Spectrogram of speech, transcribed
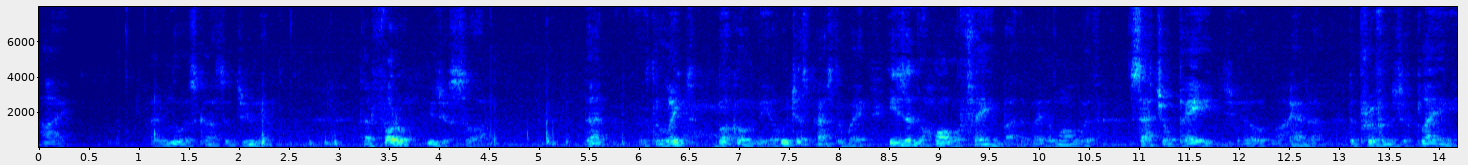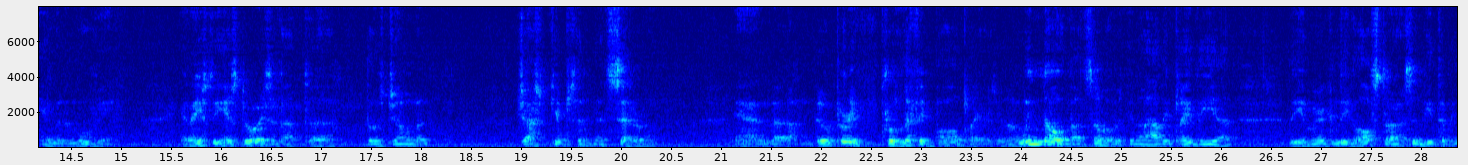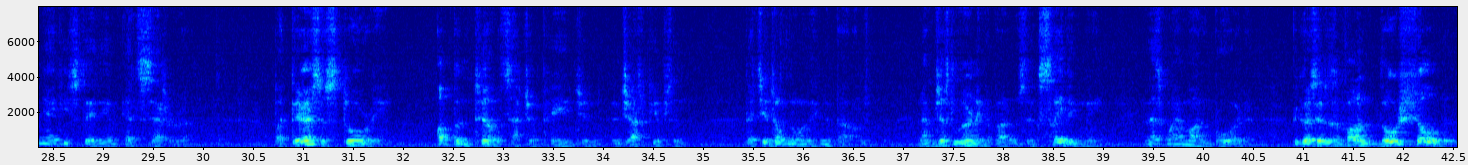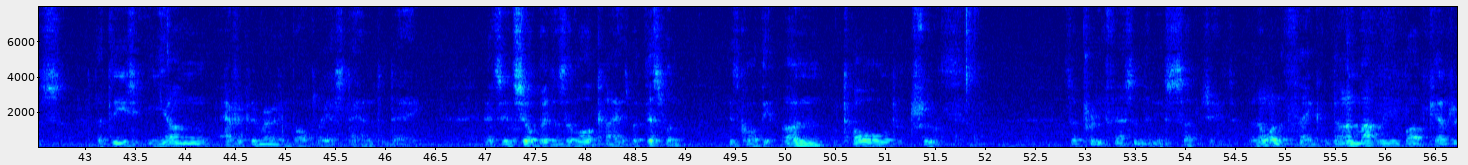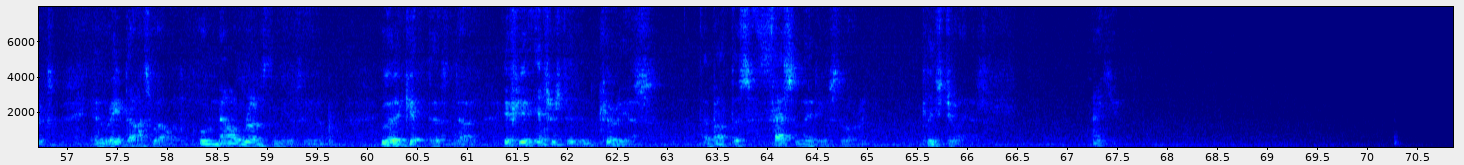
Hi, I'm Louis Gossett Jr. That photo you just saw, that is the late Buck O'Neil, who just passed away. He's in the Hall of Fame, by the way, along with Satchel Paige. You know, I had uh the privilege of playing him in a movie. And I used to hear stories about uh, those gentlemen, Josh Gibson, etc. And uh, they were pretty prolific ball players, you know. We know about some of it, you know, how they played the, uh, the American League All-Stars and beat them in Yankee Stadium, etc. But there's a story up until Satchel Paige and, and Josh Gibson that you don't know anything about. And I'm just learning about it. It's exciting me. And that's why I'm on board. Because it is upon those shoulders that these young African-American ball players stand today. It's in show business of all kinds, but this one is called The Untold Truth. It's a pretty fascinating subject. And I want to thank Don Motley, Bob Kendricks, and Ray Doswell, who now runs the museum. We're going to get this done. If you're interested and curious about this fascinating story, please join us.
